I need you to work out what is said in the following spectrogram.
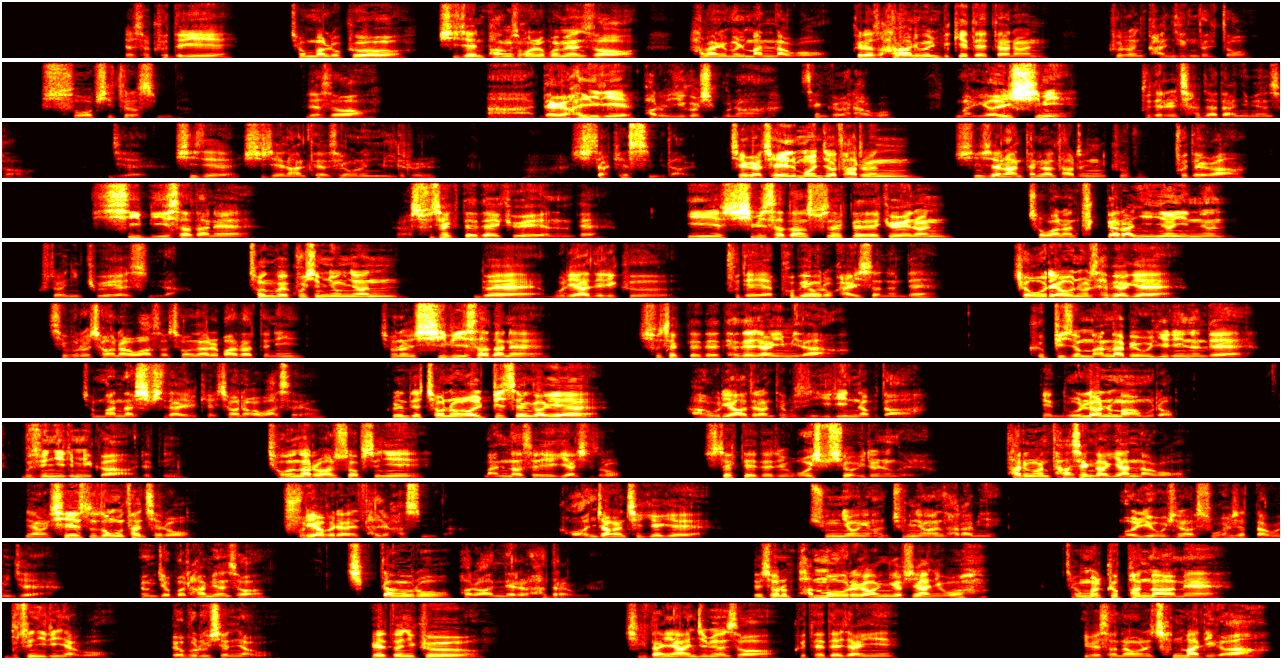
그래서 그들이 정말로 그 시즌 방송을 보면서 하나님을 만나고 그래서 하나님을 믿게 됐다는 그런 간증들도 수없이 들었습니다. 그래서 아, 내가 할 일이 바로 이것이구나 생각을 하고 정말 열심히 부대를 찾아다니면서 이제 시제 시제한테 세우는 일들을 어, 시작했습니다. 제가 제일 먼저 다른 시제한테를 다른 그 부대가 12사단의 수색대대 교회였는데 이 12사단 수색대대 교회는 저와는 특별한 인연이 있는 그런 교회였습니다. 1996년도에 우리 아들이 그 부대에 포병으로 가 있었는데 겨울에 오늘 새벽에 집으로 전화가 와서 전화를 받았더니 저는 12사단의 수색대대 대대장입니다. 급히 좀 만나 배울 일이 있는데 좀 만나십시다 이렇게 전화가 왔어요. 그런데 저는 얼핏 생각에 아 우리 아들한테 무슨 일이 있나 보다 놀라는 마음으로 무슨 일입니까? 그랬더니 전화로 할 수 없으니 만나서 얘기하시도록 수색대들이 오십시오 이러는 거예요. 다른 건 다 생각이 안 나고 그냥 세수도 못한 채로 부랴부랴 달려갔습니다. 건장한 체격에 중령한, 중령한 사람이 멀리 오시나 수고하셨다고 이제 영접을 하면서 식당으로 바로 안내를 하더라고요. 저는 밥 먹으러 간 것이 아니고 정말 급한 마음에 무슨 일이냐고 왜 부르셨냐고 그랬더니 그 식당에 앉으면서 그 대대장이 입에서 나오는 첫 마디가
